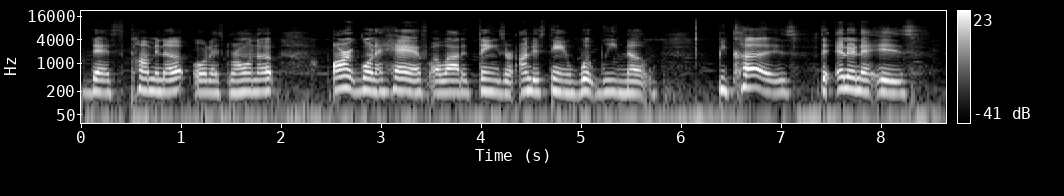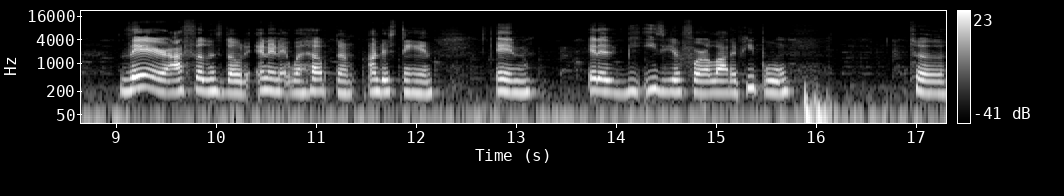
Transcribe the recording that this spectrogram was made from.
that's coming up or that's growing up aren't going to have a lot of things or understand what we know because the internet is there, I feel as though the internet will help them understand and it'll be easier for a lot of people to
